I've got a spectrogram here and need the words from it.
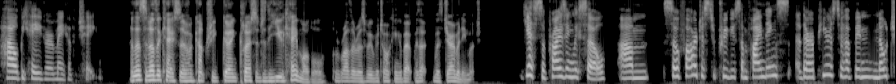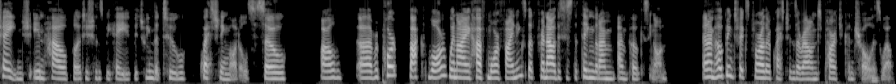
how behavior may have changed. And that's another case of a country going closer to the UK model, or rather, as we were talking about with, with Germany much. Yes, surprisingly so. Um, so far, just to preview some findings, there appears to have been no change in how politicians behave between the two questioning models. So I'll uh, report back more when I have more findings, but for now, this is the thing that I'm, I'm focusing on. And I'm hoping to explore other questions around party control as well.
